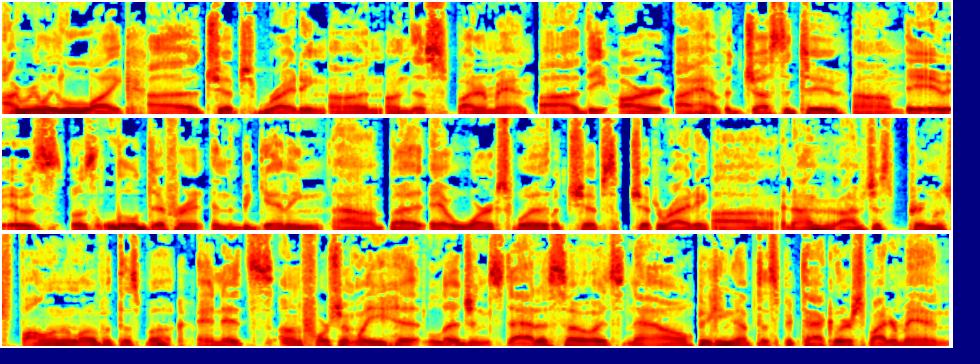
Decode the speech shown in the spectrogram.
I really like, uh, Chip's writing on, on this Spider-Man. Uh, the art I have adjusted to, um, it, it was, it was a little different in the beginning, um, but it works with, with Chip's, Chip's writing. Uh, and I've, I've just pretty much fallen in love with this book and it's unfortunately hit legend status. So it's now picking up the spectacular Spider-Man.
